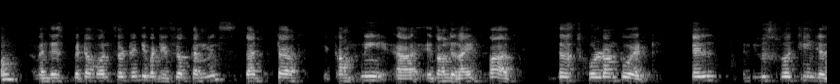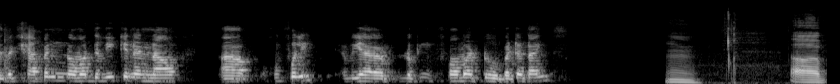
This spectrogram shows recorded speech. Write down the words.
when there's a bit of uncertainty, but if you're convinced that uh, the company uh, is on the right path, just hold on to it till the news flow changes, which happened over the weekend. And now, uh, hopefully, we are looking forward to better times. Mm.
